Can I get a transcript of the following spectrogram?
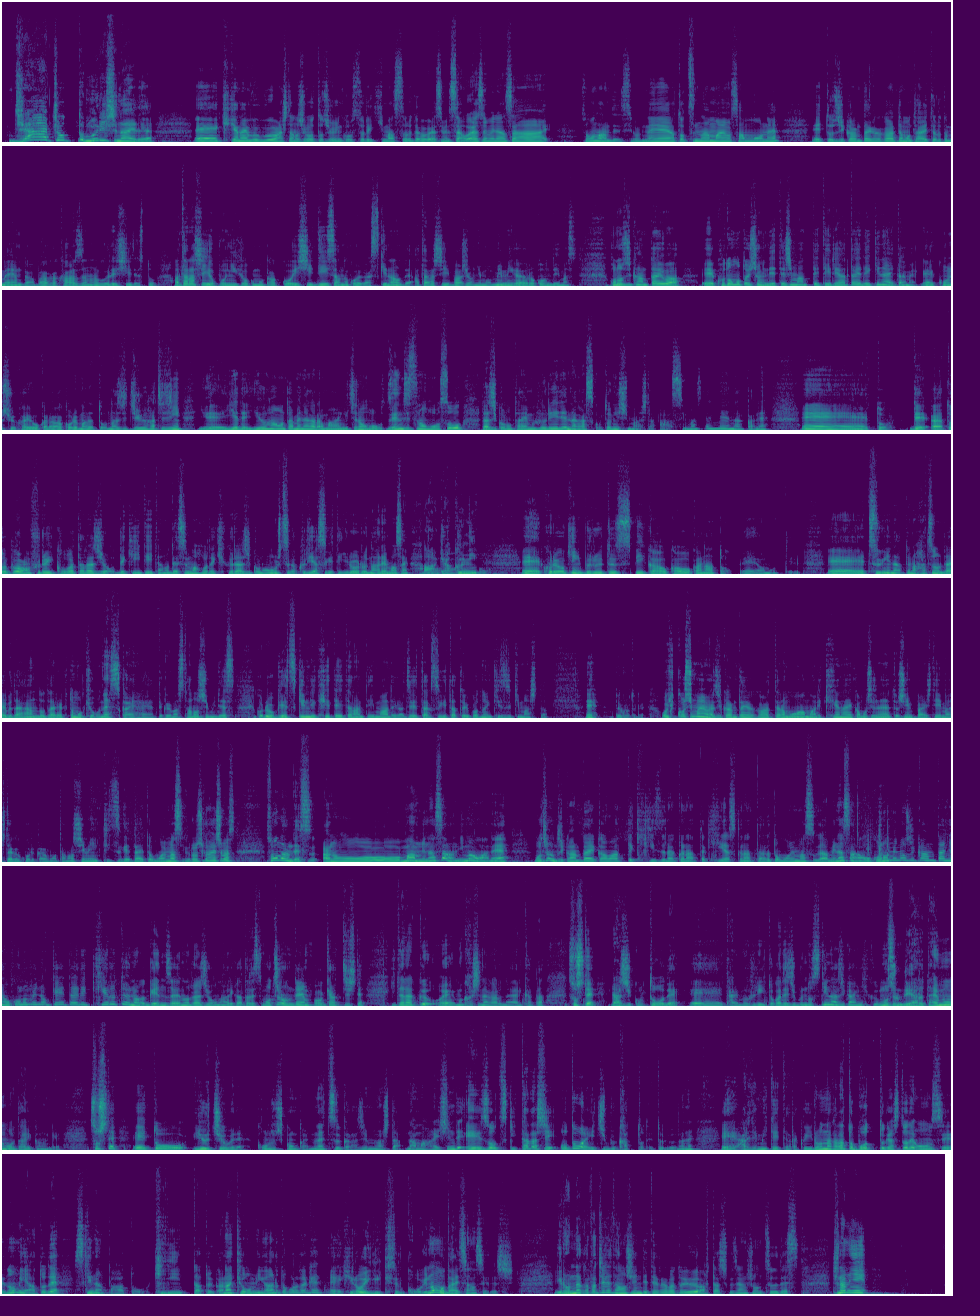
じゃあちょっと無理しないで、えー聞けない部分は明日の仕事中にこっそり聞きます。それではおやすみなさい。おやすみなさいそうなんですよね。あとツナマヨさんもねえっと時間帯が変わってもタイトルとメインが場が変わらずなのが嬉しいですと。新しいオープニング曲もかっこいいし D さんの声が好きなので新しいバージョンにも耳が喜んでいます。この時間帯は、えー子供と一緒に寝てしまっていてリアタイできないため、えー今週火曜からはこれまでと同じ18時に、えー家で夕飯を食べながら毎日の放前日の放送をラジコのタイムフリーで流すことにしました。あすいませんね。なんかね。えー、っとでアトロクワンは古い小型ラジオで聞いていたのでスマホで聞くラジコの音質がクリアすぎていろいろ慣れません。あ逆に、えーこれを機に Bluetooth スピーカーを買おうかなと、えー思っている、えー、次になっての初のライブダイレクトも今日ねスカイハイやってくれます。楽しみです。これを月金で聞けていたなんて今までが贅沢すぎたということに気づきました。えということでお引越し前は時間帯が変わったらもうあまり聞けないかもしれないと心配していましたがこれからも楽しみに聞き続けたいと思います。よろしくお願いします。そうなんです。あのーまあ皆さん今はねもちろん時間帯変わって聞きづらくなった聞きやすくなったあると思いますが皆さんお好みの時間帯にお好みの携帯で聞けるというのが現在のラジオのあり方です。もちろん電波をキャッチしていただく、えー昔ながらのやり方。そしてラジコ等で、えータイムフリーとかで自分の好きな時間に聞く。もちろんリアルタイムも大歓迎。そして、えー、と YouTube で今今回のね2から始めました。生配信で映像付き。ただし音は一部カットでというようなね、えーあれで見ていただく。いろんな方とポッドキャストで音声のみ。後で好きなパート気に入ったというかな興味があるところだけ、えー拾い聞きする。こういうのも大賛成ですし。いろんな形で楽しんでいただければというアフターシックスジャンクション2です。ちなみに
